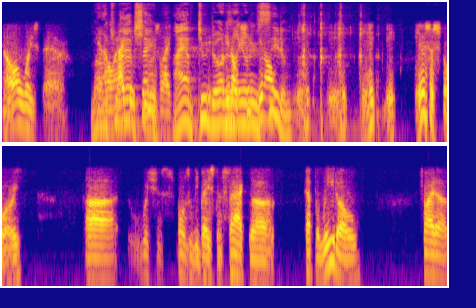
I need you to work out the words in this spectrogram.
They're always there. Well, You know, that's what I I'm saying. was like- I have two daughters. you know, I don't even you know, see them. he- he- he- he- Here's a story, uh, which is supposedly based in fact. Uh, Eppolito tried to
